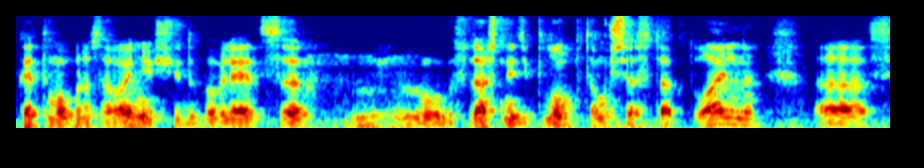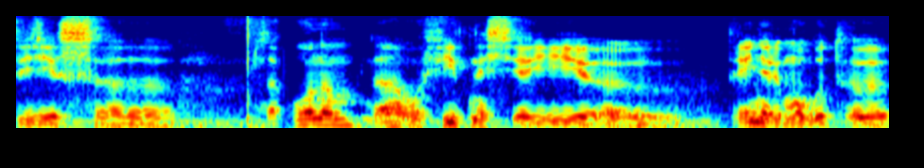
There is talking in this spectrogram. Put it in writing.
к этому образованию еще и добавляется ну, государственный диплом, потому что сейчас это актуально а, в связи с э, законом да, о фитнесе и э, тренеры могут э,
